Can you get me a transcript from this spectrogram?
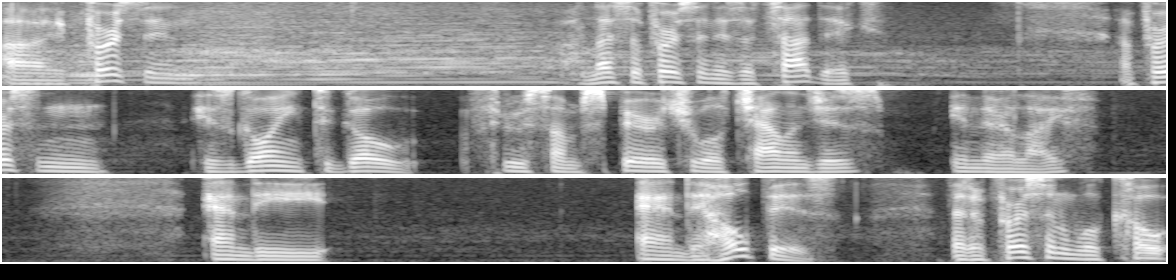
A person, unless a person is a tzaddik, a person is going to go through some spiritual challenges in their life, and the and the hope is that a person will co-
